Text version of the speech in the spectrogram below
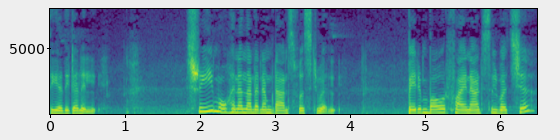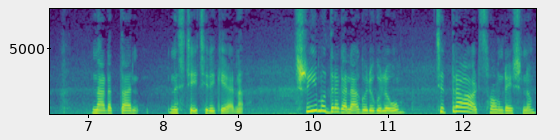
തീയതികളിൽ Shri Mohana Natanam dance festival. Perumbavoor fine ആർട്സിൽ വച്ച് നടത്താൻ നിശ്ചയിച്ചിരിക്കുകയാണ് ശ്രീമുദ്ര കലാഗുരുകുലവും ചിത്ര ആർട്സ് ഫൗണ്ടേഷനും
